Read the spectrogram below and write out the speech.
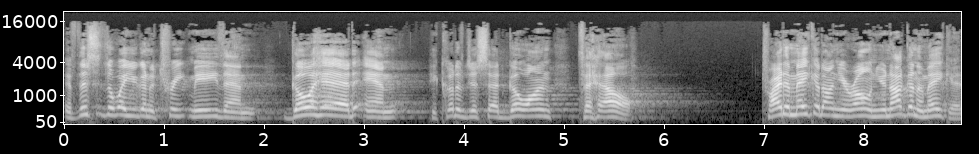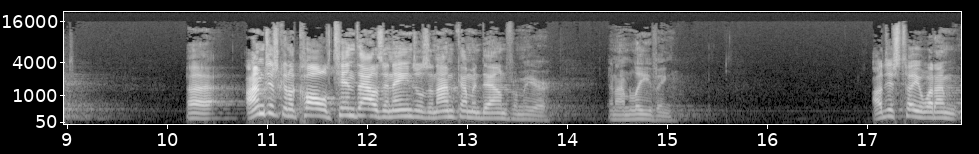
If this is the way you're going to treat me, then go ahead and, he could have just said, go on to hell. Try to make it on your own. You're not going to make it. Uh, I'm just going to call 10,000 angels and I'm coming down from here and I'm leaving. I'll just tell you what I'm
